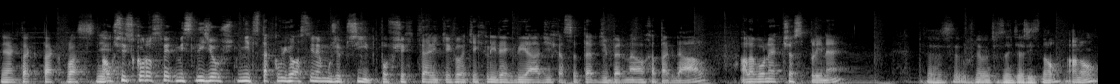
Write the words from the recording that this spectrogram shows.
Nějak tak, tak vlastně... A už si skoro svět myslí, že už nic takového asi nemůže přijít po všech tady těchto těch lidech, Biagich, Aseter, Gibernauch a tak dál. Ale on jak čas plyne, Zase už nevím, co jsem chtěl říct, no, ano.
